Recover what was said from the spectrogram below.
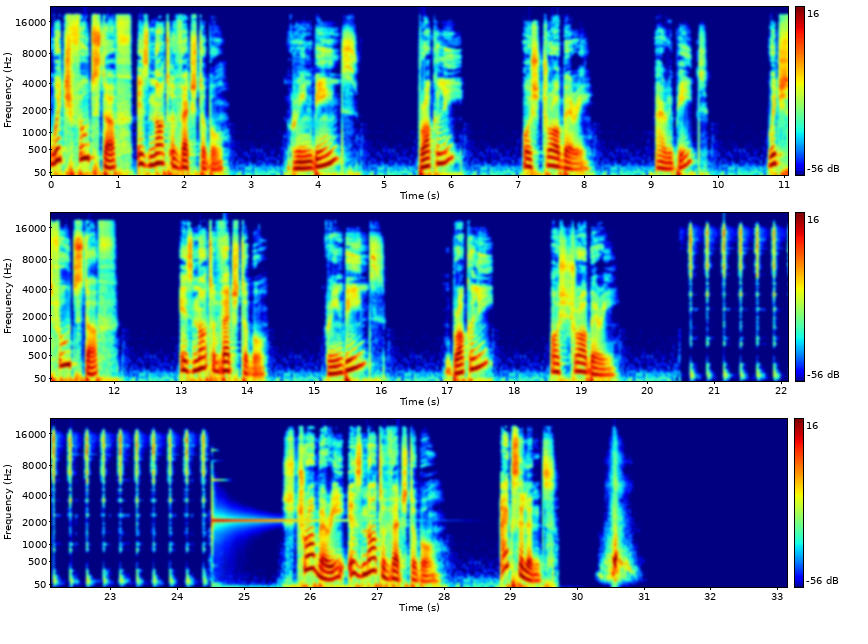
Which foodstuff is not a vegetable? Green beans, broccoli, or strawberry? I repeat. Which foodstuff is not a vegetable? Green beans, broccoli, or strawberry? Strawberry is not a vegetable. Excellent!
